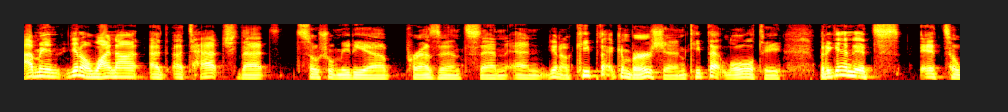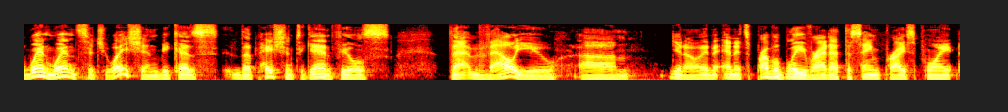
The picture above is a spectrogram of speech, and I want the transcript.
I mean, you know, why not a- attach that social media presence and and you know keep that conversion, keep that loyalty. But again, it's it's a win-win situation because the patient again feels that value. Um, you know, and, and it's probably right at the same price point.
